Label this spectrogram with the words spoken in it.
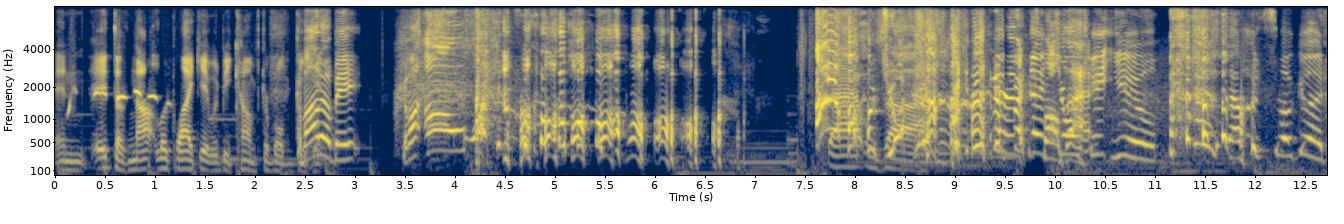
and it does not look like it would be comfortable. Come on, begin. OB. Come on. Oh, what? that was, uh, that Baseball hit you. that was so good.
